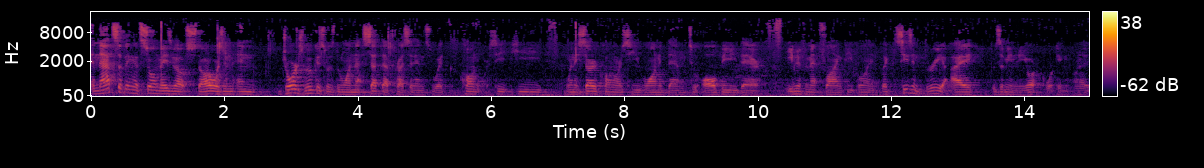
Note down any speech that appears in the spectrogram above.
And that's something that's so amazing about Star Wars. And, and George Lucas was the one that set that precedence with Clone Wars. He he when they started Clone Wars, he wanted them to all be there, even if it meant flying people. And like season three, I was living in New York working on a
